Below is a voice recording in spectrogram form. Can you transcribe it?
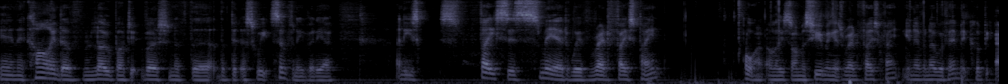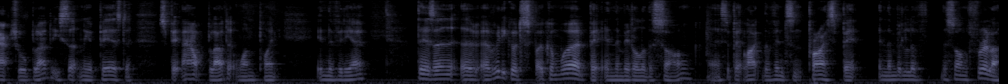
in a kind of low budget version of the the Bittersweet Symphony video. and his face is smeared with red face paint. Or at least I'm assuming it's red face paint. You never know with him. It could be actual blood. He certainly appears to spit out blood at one point in the video. There's a, a, a really good spoken word bit in the middle of the song. Uh, it's a bit like the Vincent Price bit in the middle of the song Thriller,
